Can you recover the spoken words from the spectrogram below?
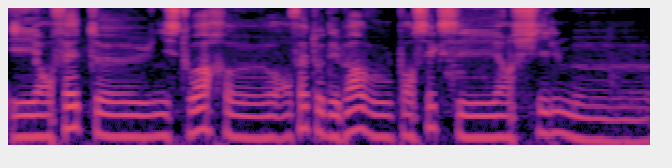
Et en fait, euh, une histoire. en fait, au départ, vous pensez que c'est un film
